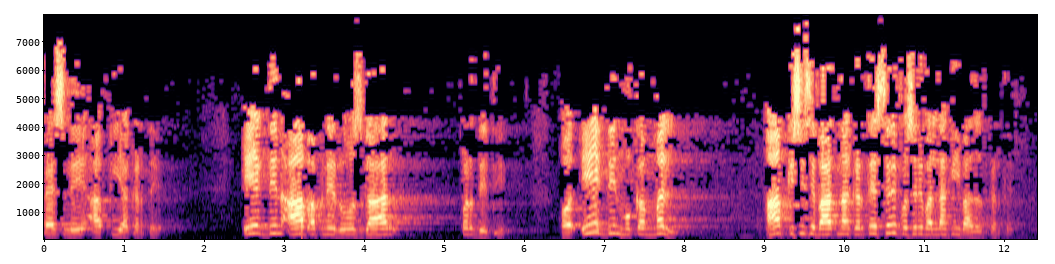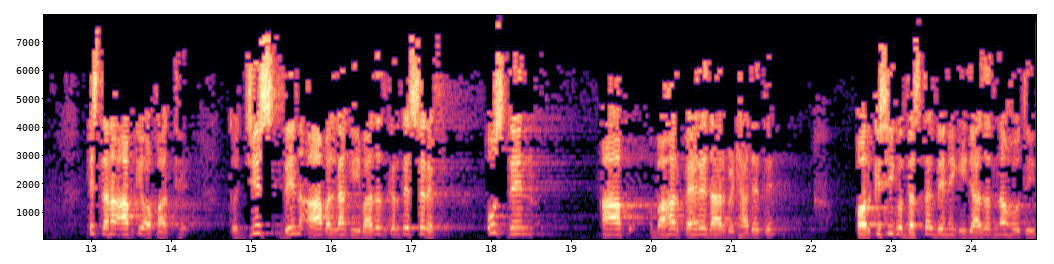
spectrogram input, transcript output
فیصلے آپ کیا کرتے۔ ایک دن آپ اپنے روزگار پر دیتے اور ایک دن مکمل آپ کسی سے بات نہ کرتے، صرف اور صرف اللہ کی عبادت کرتے۔ اس طرح آپ کے اوقات تھے۔ تو جس دن آپ اللہ کی عبادت کرتے، صرف اس دن آپ باہر پہرے دار بٹھا دیتے اور کسی کو دستک دینے کی اجازت نہ ہوتی،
